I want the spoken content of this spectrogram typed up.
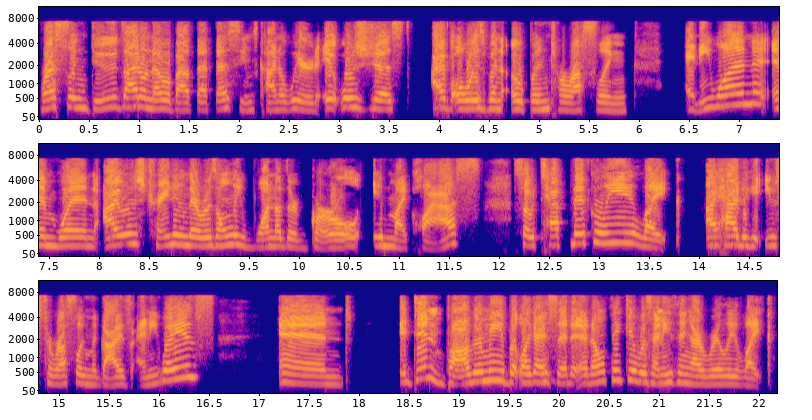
wrestling dudes, I don't know about that. That seems kind of weird." It was just I've always been open to wrestling anyone and when I was training there was only one other girl in my class. So technically like I had to get used to wrestling the guys anyways. And it didn't bother me, but like I said, I don't think it was anything I really like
